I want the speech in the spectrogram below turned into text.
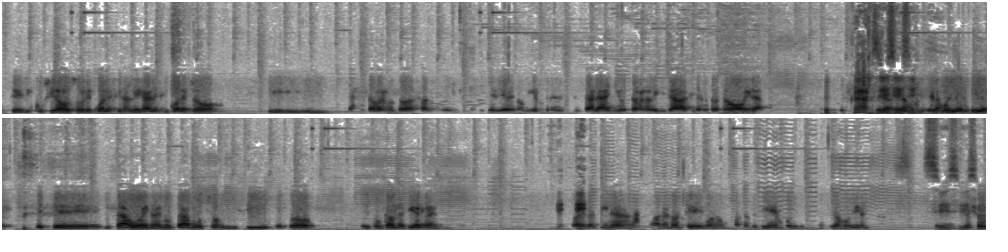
este, discusión sobre cuáles eran legales y cuáles no. Y las que estaban anotadas antes del día de noviembre de tal año estaban habilitadas y las otras no, era Claro, sí, era, sí, era sí. muy- era muy divertido. Este, y estaba bueno, a mí me gustaba mucho. Y sí, sobre todo el con cable a tierra en Eh, Radio eh, Latina a la noche, bueno, bastante tiempo y nos iba muy bien. sí, Eh, sí, yo- sí. yo-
